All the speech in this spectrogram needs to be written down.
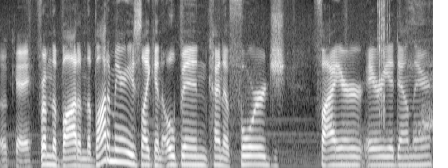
Okay. from the bottom. The bottom area is like an open kind of forge fire area down there.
